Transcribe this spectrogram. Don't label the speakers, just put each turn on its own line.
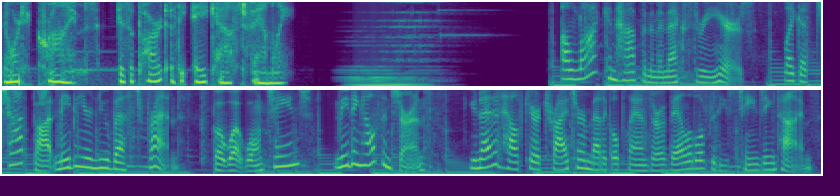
Nordic Crimes is a part of the ACAST family.
A lot can happen in the next three years. Like a chatbot may be your new best friend. But what won't change? Needing health insurance. United Healthcare Tri Term Medical Plans are available for these changing times.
